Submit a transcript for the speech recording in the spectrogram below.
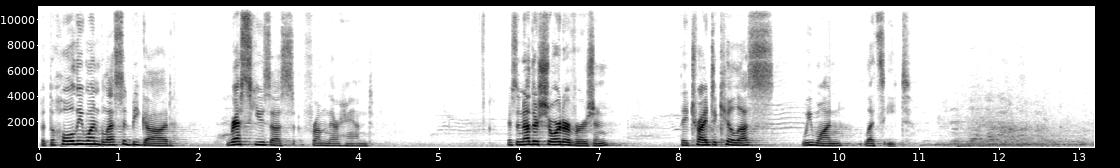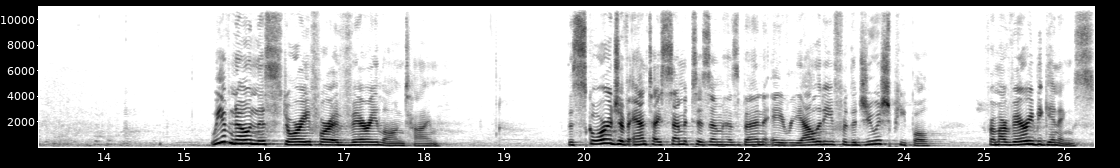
But the Holy One, blessed be God, rescues us from their hand. There's another shorter version. They tried to kill us, we won, let's eat. we have known this story for a very long time. The scourge of anti Semitism has been a reality for the Jewish people from our very beginnings,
